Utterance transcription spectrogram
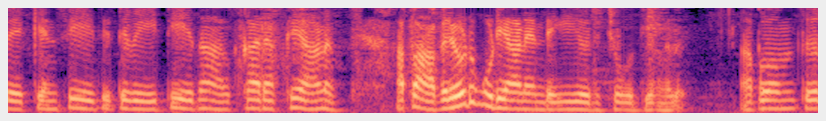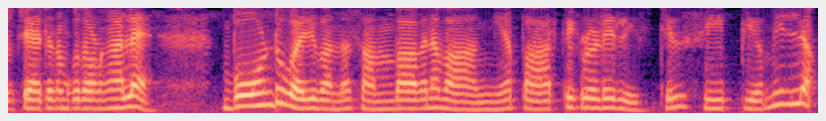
വേക്കൻസി എഴുതിയിട്ട് വെയിറ്റ് ചെയ്ത ആൾക്കാരൊക്കെയാണ്. അപ്പൊ അവരോട് കൂടിയാണ് എന്റെ ഈ ഒരു ചോദ്യങ്ങൾ അപ്പം തീർച്ചയായിട്ടും നമുക്ക് തുടങ്ങാം അല്ലേ? ബോണ്ട് വഴി വന്ന സംഭാവന വാങ്ങിയ പാർട്ടികളുടെ ലിസ്റ്റിൽ സി പി എം ഇല്ല.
